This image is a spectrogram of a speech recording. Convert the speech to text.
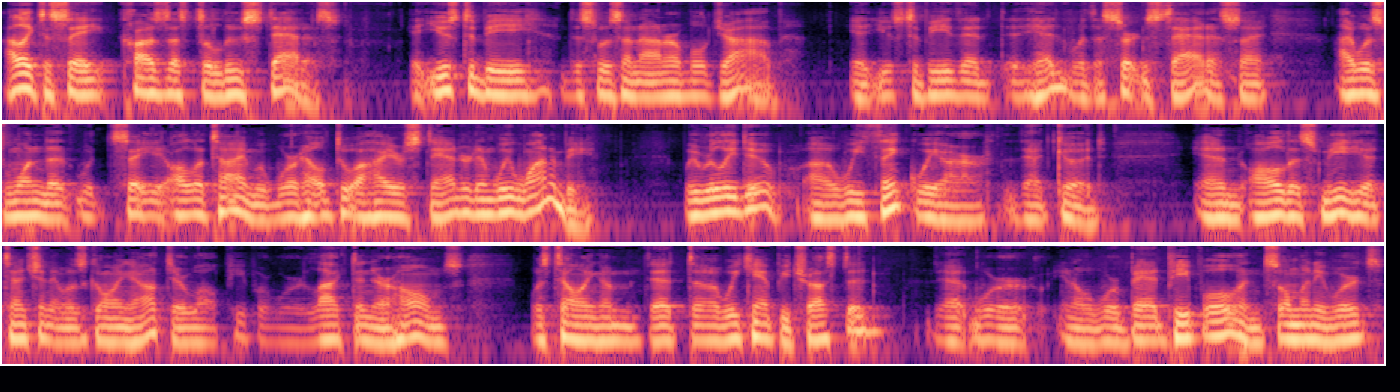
I like to say, caused us to lose status. It used to be this was an honorable job. It used to be that it had with a certain status. I, I was one that would say all the time, we're held to a higher standard, and we want to be. We really do. Uh, we think we are that good. And all this media attention that was going out there while people were locked in their homes was telling them that uh, we can't be trusted, that we're, you know, we're bad people in so many words.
